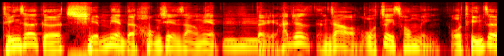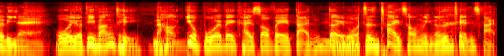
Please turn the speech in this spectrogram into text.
停车格前面的红线上面。嗯对，他就是你知道我。最聪明，我停这里，我有地方停，然后又不会被开收费单，对，我真是太聪明了，我是天才，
